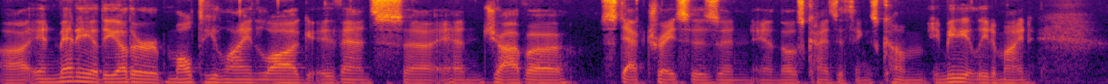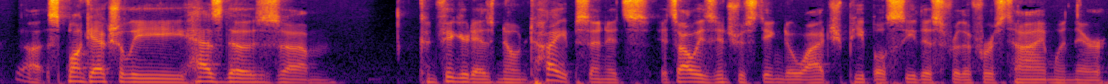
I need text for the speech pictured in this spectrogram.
uh, in many of the other multi-line log events uh, and Java stack traces and, and those kinds of things come immediately to mind. Uh, Splunk actually has those um, configured as known types, and it's it's always interesting to watch people see this for the first time when they're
